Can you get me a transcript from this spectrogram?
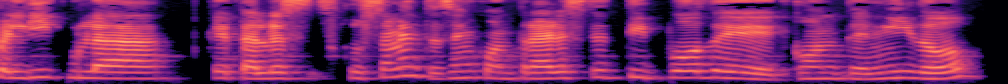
película, que tal vez justamente es encontrar este tipo de contenido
